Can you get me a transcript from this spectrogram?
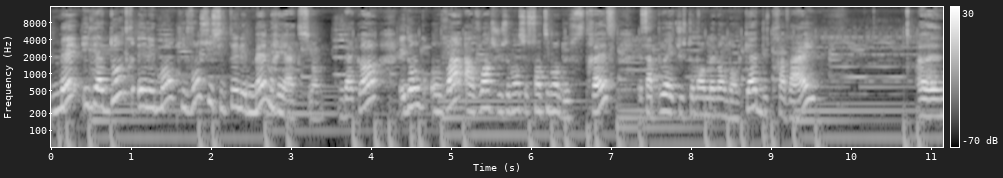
Mais il y a d'autres éléments qui vont susciter les mêmes réactions, d'accord? Et donc, on va avoir justement ce sentiment de stress, et ça peut être justement maintenant dans le cadre du travail. Euh,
